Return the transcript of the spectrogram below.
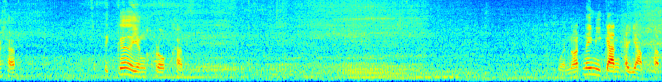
นะครับ สติกเกอร์ยังครบครับ หัวน็อตไม่มีการขยับครับ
